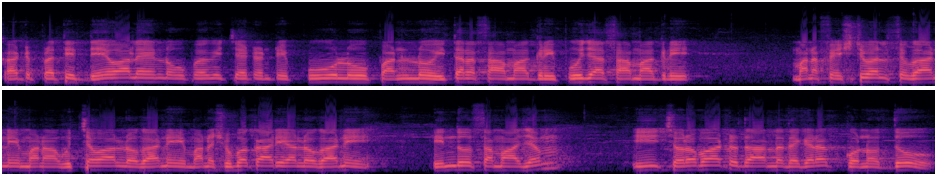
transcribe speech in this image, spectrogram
కాబట్టి ప్రతి దేవాలయంలో ఉపయోగించేటువంటి పూలు పండ్లు ఇతర సామాగ్రి పూజా సామాగ్రి మన ఫెస్టివల్స్ కానీ మన ఉత్సవాల్లో కానీ మన శుభకార్యాల్లో కానీ హిందూ సమాజం ఈ చొరబాటుదారుల దగ్గర కొనొద్దు.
